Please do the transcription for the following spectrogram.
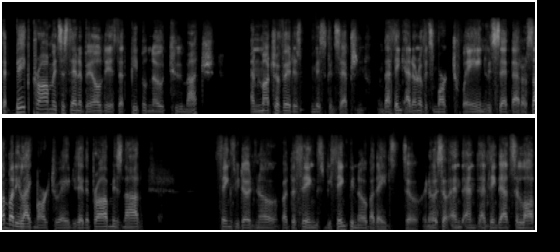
the big problem with sustainability is that people know too much and much of it is misconception. And i think i don't know if it's mark twain who said that or somebody like mark twain who said the problem is not things we don't know, but the things we think we know, but ain't so, you know. So and and I think that's a lot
